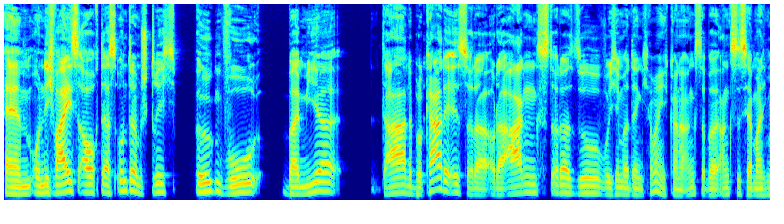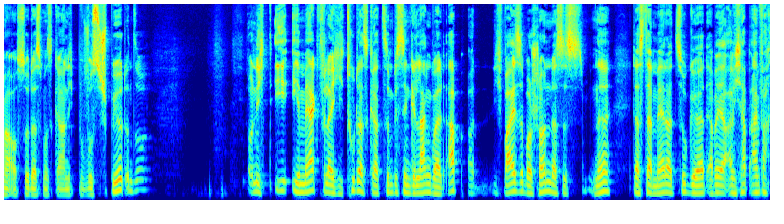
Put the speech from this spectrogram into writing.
Ähm, und ich weiß auch, dass unterm Strich irgendwo bei mir da eine Blockade ist oder, oder Angst oder so, wo ich immer denke, ich habe eigentlich keine Angst, aber Angst ist ja manchmal auch so, dass man es gar nicht bewusst spürt und so. Und ich, ihr, ihr merkt vielleicht, ich tue das gerade so ein bisschen gelangweilt ab. Ich weiß aber schon, dass es, ne, dass da mehr dazu gehört, aber, aber ich habe einfach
